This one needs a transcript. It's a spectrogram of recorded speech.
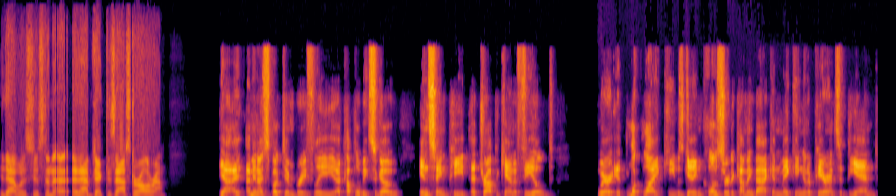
That was just an, uh, an abject disaster all around. Yeah, I, I mean, I spoke to him briefly a couple of weeks ago in St. Pete at Tropicana Field, where it looked like he was getting closer to coming back and making an appearance at the end.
